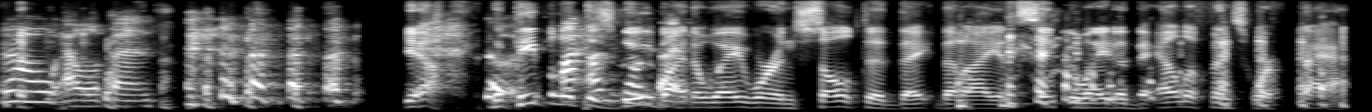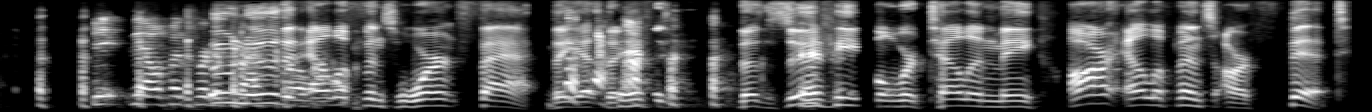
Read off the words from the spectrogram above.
No elephants. Yeah, the people at the zoo, by the way, were insulted they, that I insinuated the elephants were fat. The, the elephants were. Who knew that elephants weren't fat? The, uh, the, the zoo people were telling me our elephants are fit.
